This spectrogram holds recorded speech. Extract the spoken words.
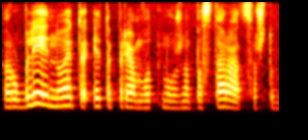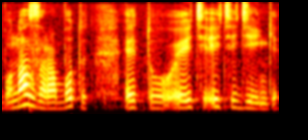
рублей, но это, это прям вот нужно постараться, чтобы у нас заработать эту, эти, эти деньги.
